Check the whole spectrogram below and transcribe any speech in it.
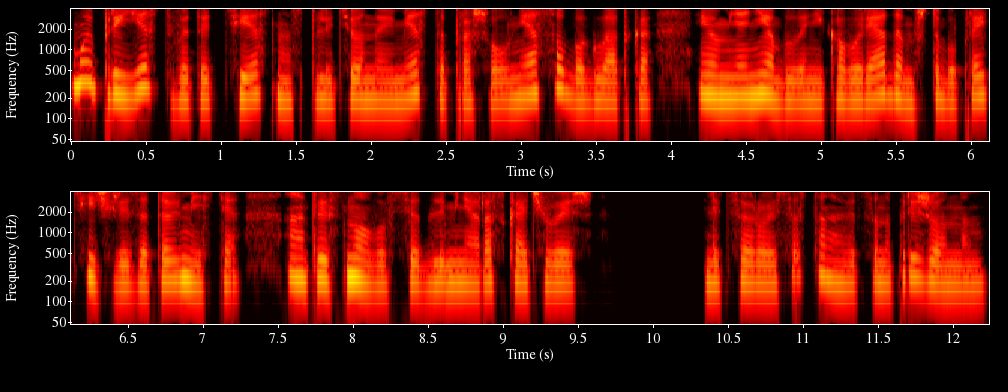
Мой приезд в это тесно сплетенное место прошел не особо гладко, и у меня не было никого рядом, чтобы пройти через это вместе. А ты снова все для меня раскачиваешь. Лицо Ройса становится напряженным.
